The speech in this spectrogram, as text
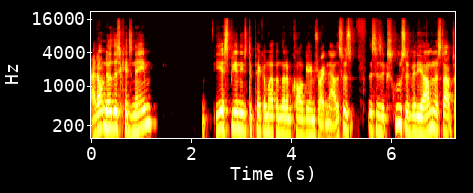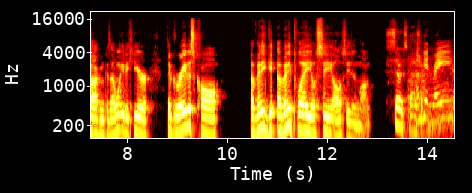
I don't know this kid's name. ESPN needs to pick him up and let him call games right now. This is this is exclusive video. I'm going to stop talking because I want you to hear the greatest call of any of any play you'll see all season long. So special. I'm getting ready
